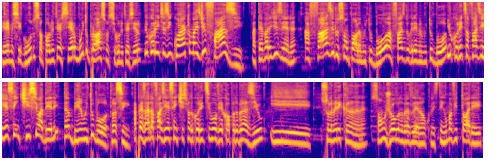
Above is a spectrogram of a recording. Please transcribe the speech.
Grêmio em segundo, São Paulo em terceiro, muito próximo, segundo e terceiro, e o Corinthians em quarto, mas de fase. Até vale dizer, né? A fase do São Paulo é muito boa, a fase do Grêmio é muito boa, e o Corinthians, a fase recentíssima dele também é muito boa. Então assim, apesar da fase recentíssima do Corinthians envolver a Copa do Brasil e Sul-Americana, né? Só um jogo no Brasileirão, o Corinthians tem uma vitória aí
